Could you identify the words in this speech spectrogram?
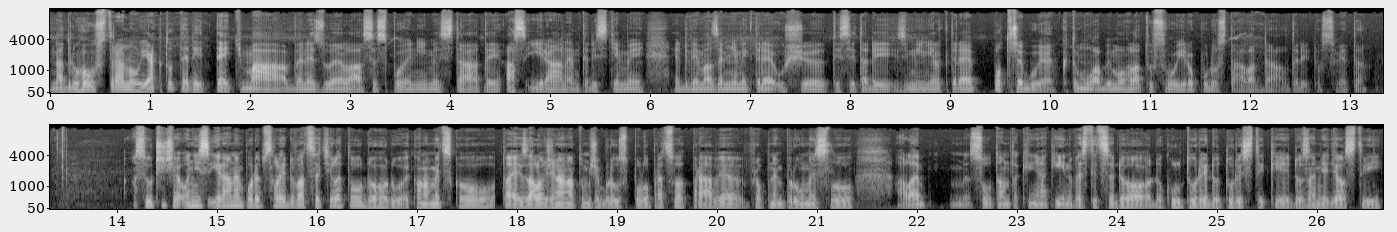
Na druhou stranu, jak to tedy teď má Venezuela se spojenými státy a s Iránem, tedy s těmi dvěma zeměmi, které už eh, ty si tady zmínil, které potřebuje k tomu, aby mohla tu svoji ropu dostávat dál, tedy do světa? Asi určitě. Oni s Iránem podepsali 20-letou dohodu ekonomickou. Ta je založena na tom, že budou spolupracovat právě v ropném průmyslu, ale jsou tam taky nějaké investice do, do kultury, do turistiky, do zemědělství.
